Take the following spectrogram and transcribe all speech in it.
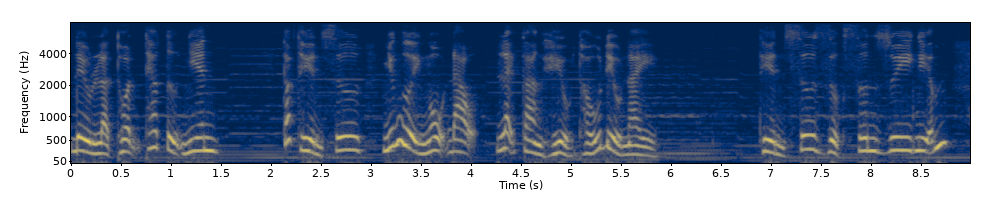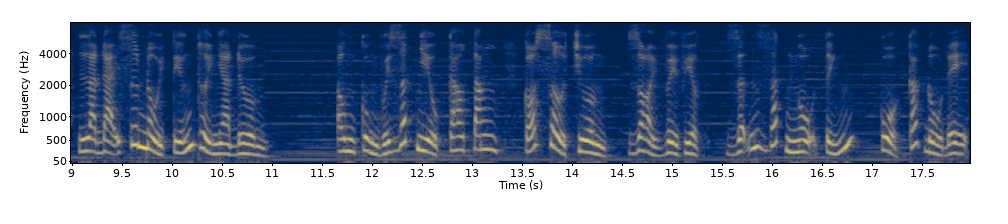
đều là thuận theo tự nhiên. Các thiền sư, những người ngộ đạo lại càng hiểu thấu điều này. Thiền sư Dược Sơn Duy Nghiễm là đại sư nổi tiếng thời nhà Đường. Ông cùng với rất nhiều cao tăng có sở trường giỏi về việc dẫn dắt ngộ tính của các đồ đệ.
